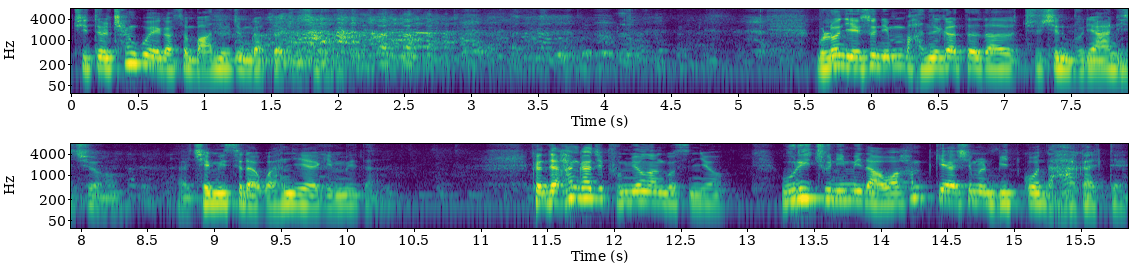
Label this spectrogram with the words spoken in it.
뒤뜰 창고에 가서 마늘 좀 갖다 주세요. 물론 예수님은 마늘 갖다 주시는 분이 아니죠. 재밌으라고 한 이야기입니다. 그런데 한 가지 분명한 것은요. 우리 주님이 나와 함께 하심을 믿고 나아갈 때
